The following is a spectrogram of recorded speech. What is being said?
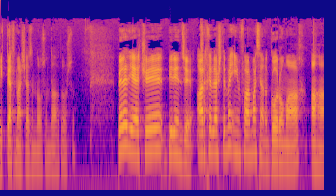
Diqqət mərkəzində olsun daha doğrusu. Belə deyək ki, birinci, arxivləşdirmə informasiyanı qorumaq, aha,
